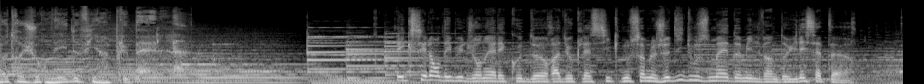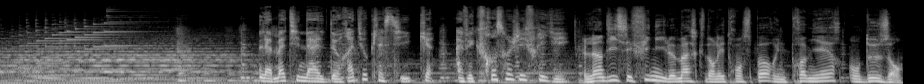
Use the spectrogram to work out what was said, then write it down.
votre journée devient plus belle. Excellent début de journée à l'écoute de Radio Classique. Nous sommes le jeudi 12 mai 2022, il est 7h. La matinale de Radio Classique avec François Geffrier. Lundi, c'est fini le masque dans les transports, une première en deux ans.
